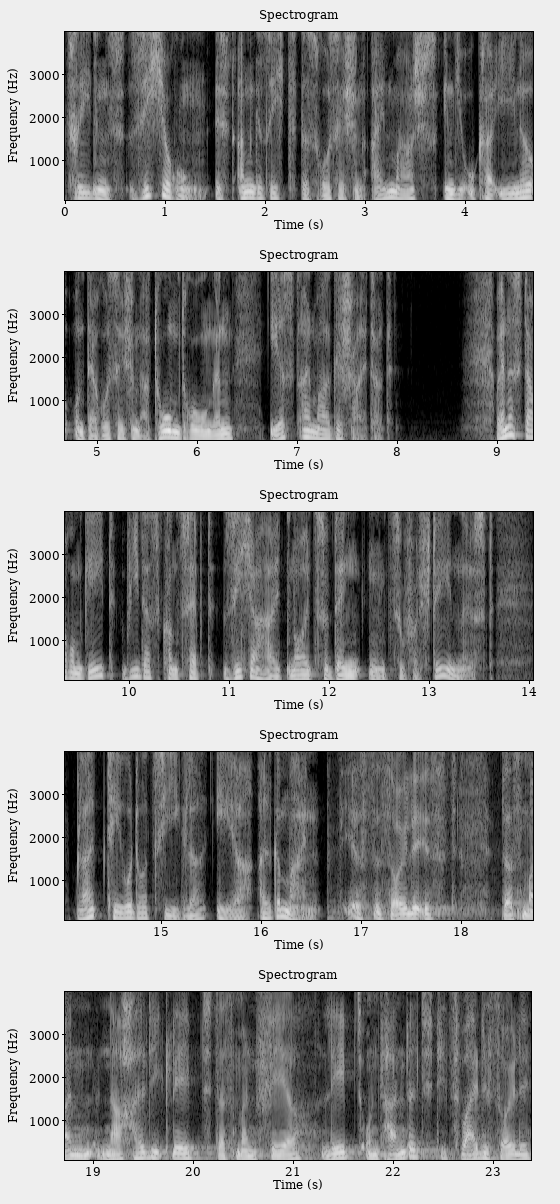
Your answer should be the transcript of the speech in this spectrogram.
Friedenssicherung ist angesichts des russischen Einmarschs in die Ukraine und der russischen Atomdrohungen erst einmal gescheitert. Wenn es darum geht, wie das Konzept Sicherheit neu zu denken zu verstehen ist, bleibt Theodor Ziegler eher allgemein. Die erste Säule ist, dass man nachhaltig lebt, dass man fair lebt und handelt. Die zweite Säule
